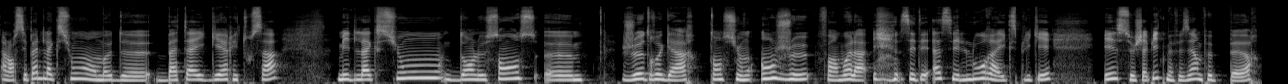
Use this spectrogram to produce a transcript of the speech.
Alors, c'est pas de l'action en mode euh, bataille, guerre et tout ça, mais de l'action dans le sens euh, jeu de regard, tension, enjeu. Enfin voilà, c'était assez lourd à expliquer. Et ce chapitre me faisait un peu peur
